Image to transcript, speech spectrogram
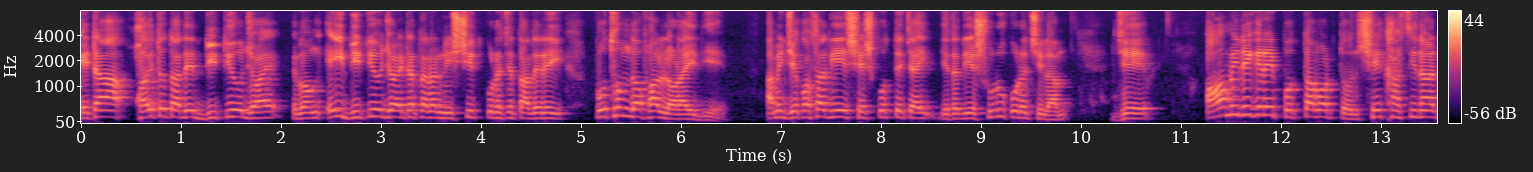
এটা হয়তো তাদের দ্বিতীয় জয় এবং এই দ্বিতীয় জয়টা তারা নিশ্চিত করেছে তাদের এই প্রথম দফার লড়াই দিয়ে। আমি যে কথা দিয়ে শেষ করতে চাই, যেটা দিয়ে শুরু করেছিলাম যে আওয়ামী লীগের এই প্রত্যাবর্তন শেখ হাসিনার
